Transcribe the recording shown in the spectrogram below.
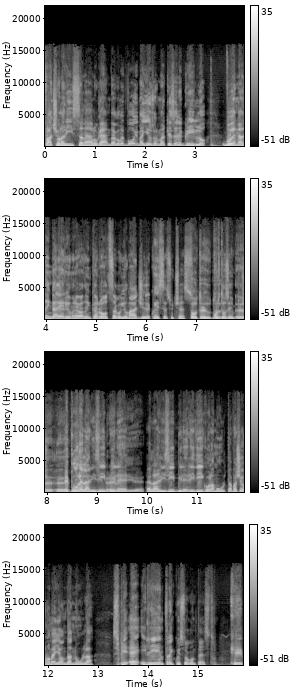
faccio la rissa nella locanda come voi, ma io sono il marchese del Grillo. Voi andate in galera, io me ne vado in carrozza con gli omaggi. del- Questo è successo. Oltretutto, molto semplice. eh, eh, Eppure la risibile, eh, la risibile, ridicola multa facevano meglio a non dar nulla. spie- è- rientra in questo contesto. che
